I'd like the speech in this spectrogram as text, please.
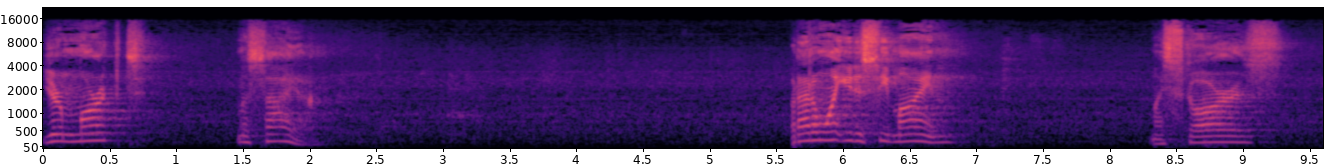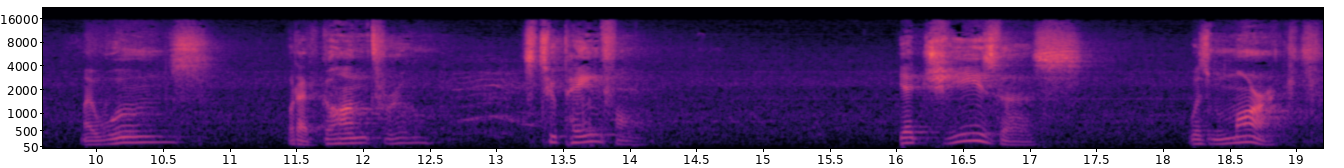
your marked Messiah. But I don't want you to see mine, my scars, my wounds, what I've gone through. It's too painful. Yet Jesus was marked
